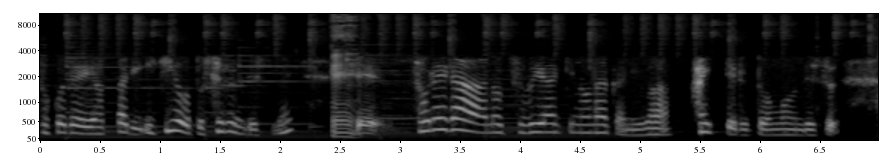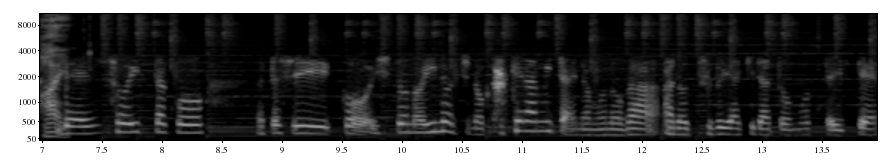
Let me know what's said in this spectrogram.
そこでやっぱり生きようとするんですね。ええ、でそれがあのつぶやきの中には入ってると思うんです。はい、でそういったこう私こう人の命のかけらみたいなものがあのつぶやきだと思っていて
